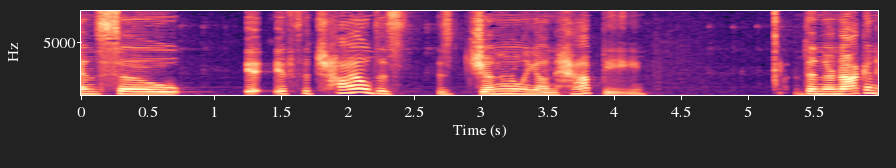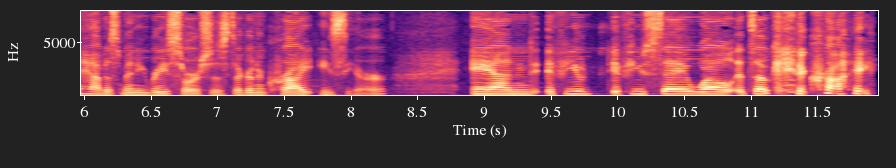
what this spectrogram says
And so if the child is, is generally unhappy, then they're not going to have as many resources. They're going to cry easier. And if you if you say, well, it's okay to cry,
